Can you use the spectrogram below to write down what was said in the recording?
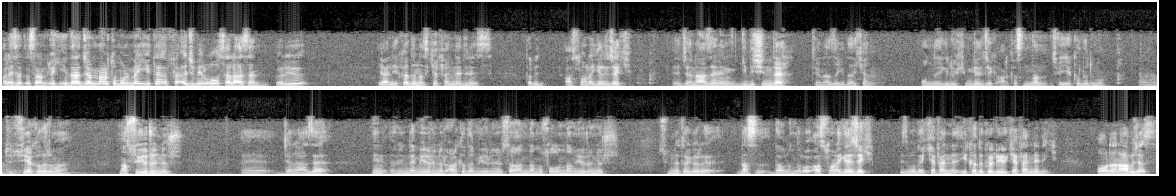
Aleyhisselatü Vesselam diyor ki اِذَا جَمَّرْتُمُ الْمَيِّتَ فَاَجْمِرُوهُ سَلَاسًا Ölüyü yani yıkadınız, kefenlediniz. Tabi az sonra gelecek. E, cenazenin gidişinde, cenaze giderken onunla ilgili hüküm gelecek. Arkasından şey yakılır mı? Tütsü yakılır mı? Nasıl yürünür? E, cenazenin önünde mi yürünür, arkada mı yürünür, sağında mı, solunda mı yürünür? Sünnete göre nasıl davranılır? O az sonra gelecek. Biz burada kefenle, yıkadık ölüyü, kefenledik. Orada ne yapacağız?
